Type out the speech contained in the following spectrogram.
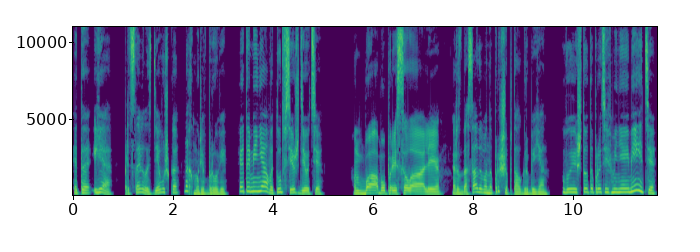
это я», — представилась девушка, нахмурив брови. «Это меня вы тут все ждете. «Бабу прислали», — раздосадованно прошептал грубиян. «Вы что-то против меня имеете?»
